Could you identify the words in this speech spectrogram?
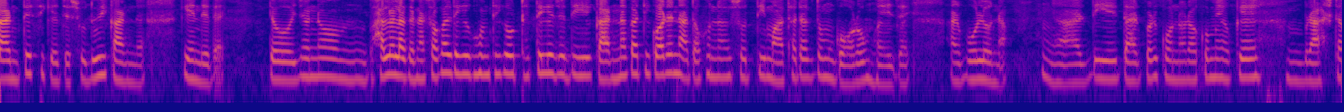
কাঁদতে শিখেছে, শুধুই কান্না, কেঁদে দেয়। তো ওই জন্য ভালো লাগে না। সকাল থেকে ঘুম থেকে উঠে থেকে যদি কান্নাকাটি করে না, তখন সত্যি মাথাটা একদম গরম হয়ে যায়। আর বলো না। আর দিয়ে তারপর কোনো রকমে ওকে ব্রাশটা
